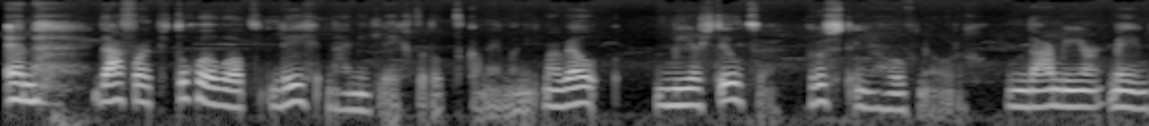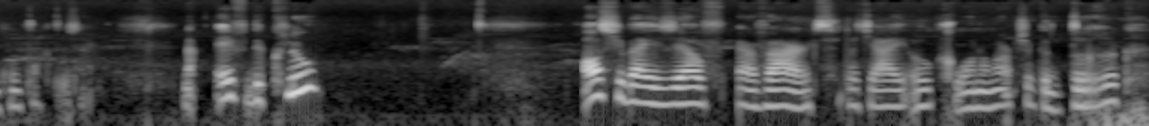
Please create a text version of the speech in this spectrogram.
En daarvoor heb je toch wel wat leeg, nou niet leegte, dat kan helemaal niet, maar wel meer stilte, rust in je hoofd nodig, om daar meer mee in contact te zijn. Nou, even de clue als je bij jezelf ervaart dat jij ook gewoon een hartstikke druk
